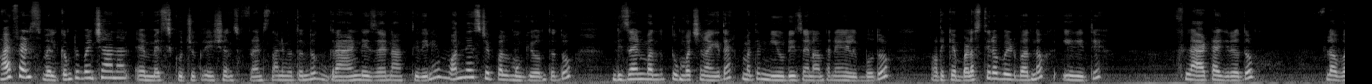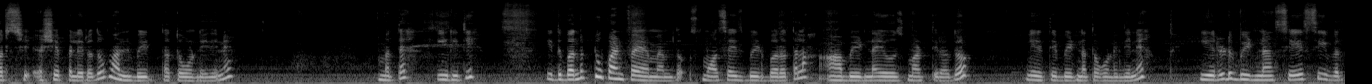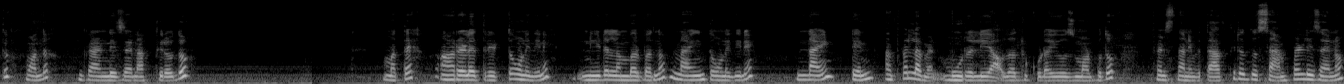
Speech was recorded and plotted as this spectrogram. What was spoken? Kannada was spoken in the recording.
Hi friends welcome to my channel M S Kuchu creations friends ನಾನು ಇವತ್ತೊಂದು ಗ್ರ್ಯಾಂಡ್ ಡಿಸೈನ್ ಹಾಕ್ತಿದ್ದೀನಿ ಒಂದೇ ಸ್ಟೆಪ್ಪಲ್ಲಿ ಮುಗಿಯುವಂಥದ್ದು. ಡಿಸೈನ್ ಬಂದು ತುಂಬ ಚೆನ್ನಾಗಿದೆ. ಮತ್ತು ನ್ಯೂ ಡಿಸೈನ್ ಅಂತಲೇ ಹೇಳ್ಬೋದು. ಅದಕ್ಕೆ ಬಳಸ್ತಿರೋ ಬೀಡ್ ಬಂದು ಈ ರೀತಿ ಫ್ಲ್ಯಾಟ್ ಆಗಿರೋದು ಫ್ಲವರ್ಸ್ ಶೇಪಲ್ಲಿರೋದು ಒಂದು ಬೀಡ್ನ ತೊಗೊಂಡಿದ್ದೀನಿ ಮತ್ತು ಈ ರೀತಿ ಇದು ಬಂದು ಟೂ ಪಾಯಿಂಟ್ ಫೈವ್ ಎಂ ಎಮ್ದು ಸ್ಮಾಲ್ ಸೈಜ್ ಬೀಡ್ ಬರುತ್ತಲ್ಲ, ಆ ಬೀಡನ್ನ ಯೂಸ್ ಮಾಡ್ತಿರೋದು. ಈ ರೀತಿ ಬೀಡನ್ನ ತೊಗೊಂಡಿದ್ದೀನಿ ಎರಡು ಬೀಡನ್ನ ಸೇರಿಸಿ ಇವತ್ತು ಒಂದು ಗ್ರ್ಯಾಂಡ್ ಡಿಸೈನ್ ಆಗ್ತಿರೋದು ಮತ್ತು ಆರೇಳೆ ಥ್ರೆಡ್ ತೊಗೊಂಡಿದ್ದೀನಿ. ನೀಡಲ್ ನಂಬರ್ ಬಂದು ನೈನ್ ತೊಗೊಂಡಿದ್ದೀನಿ. ನೈನ್ ಟೆನ್ ಅಥವಾ ಲೆವೆನ್ ಮೂರಲ್ಲಿ ಯಾವುದಾದ್ರೂ ಕೂಡ ಯೂಸ್ ಮಾಡ್ಬೋದು. ಫ್ರೆಂಡ್ಸ್ ನಾನು ಇವತ್ತು ಆಗ್ತಿರೋದು ಸ್ಯಾಂಪಲ್ ಡಿಸೈನು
